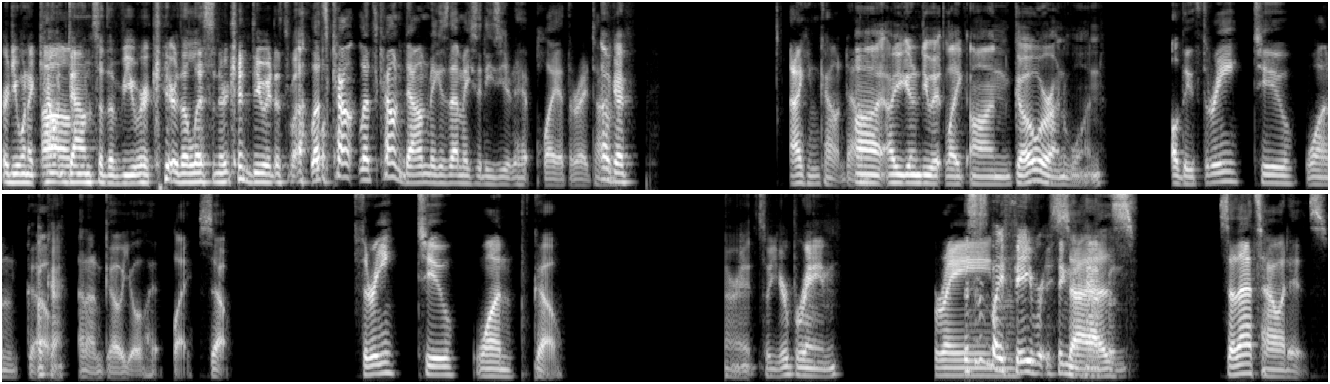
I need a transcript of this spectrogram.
Or do you want to count Um, down so the viewer or the listener can do it as well? Let's count. Let's count down because that makes it easier to hit play at the right time. Okay. I can count down. Uh, are you going to do it like on go or on one? I'll do three, two, one, go. Okay. And on go, you'll hit play. So, three, two, one, go. All right. So your brain. Brain. This is my favorite thing that happens. says- So that's how it is.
